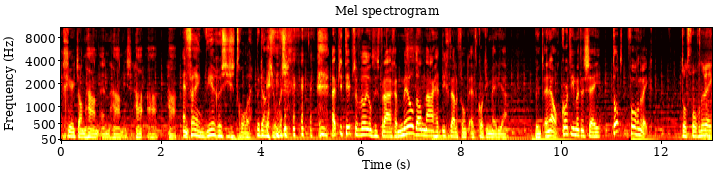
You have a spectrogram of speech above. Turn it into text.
Geert-Jan Haan. En Haan is H-A-H-N. Fijn, weer Russische trollen. Bedankt jongens. Heb je tips of wil je ons iets vragen? Mail dan naar het digitale front kortimedia.nl. Kortie met een C. Tot volgende week. Tot volgende week.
